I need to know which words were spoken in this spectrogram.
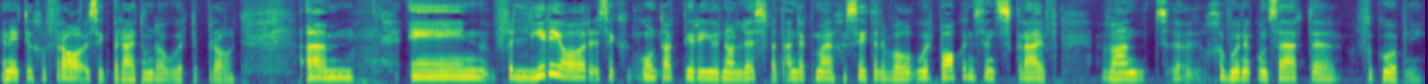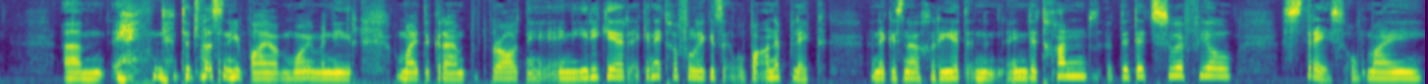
en het toe gevra is ek bereid om daaroor te praat. Ehm um, en verlede jaar is ek gekontak deur 'n joernalis wat eintlik vir my gesê het hulle wil oor Parkinson skryf want uh, gewone konserte verkoop nie. Ehm um, dit was nie baie 'n mooi manier om my te kry om te praat nie. En hierdie keer ek het net gevoel ek is op 'n ander plek en ek is nou gereed en en dit gaan dit het soveel stres op my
